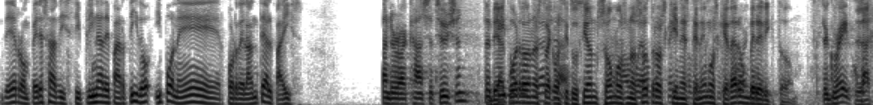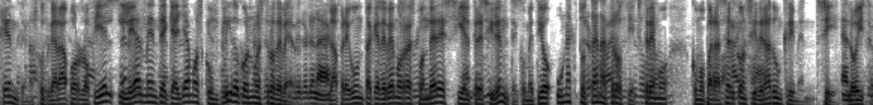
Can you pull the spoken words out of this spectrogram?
de romper esa disciplina de partido y poner por delante al país. De acuerdo a nuestra Constitución, somos nosotros quienes tenemos que dar un veredicto. La gente nos juzgará por lo fiel y lealmente que hayamos cumplido con nuestro deber. La pregunta que debemos responder es si el presidente cometió un acto tan atroz y extremo como para ser considerado un crimen. Sí, lo hizo.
